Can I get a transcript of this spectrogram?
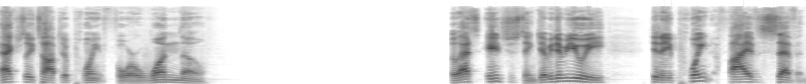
actually topped a 0.41 though. So that's interesting. WWE did a 0.57.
